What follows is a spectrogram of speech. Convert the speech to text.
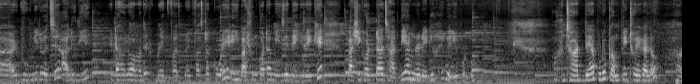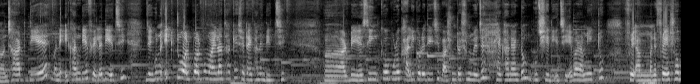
আর ঘুগনি রয়েছে আলু দিয়ে। এটা হলো আমাদের ব্রেকফাস্ট ব্রেকফাস্টটা করে এই বাসন কটা মেজে রেখে বাসি ঘরটা ঝাড় দিয়ে আমরা রেডি হয়ে বেরিয়ে পড়ব। ঝাড় দেয়া পুরো কমপ্লিট হয়ে গেল। হ্যাঁ, ঝাড় দিয়ে মানে এখান দিয়ে ফেলে দিয়েছি। যেগুলো একটু অল্প অল্প ময়লা থাকে সেটা এখানে দিচ্ছি। আহ, আর সিঙ্কও পুরো খালি করে দিয়েছি বাসন টাসন মেজে এখানে একদম গুছিয়ে দিয়েছি। এবার আমি একটু মানে ফ্রেশ হব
